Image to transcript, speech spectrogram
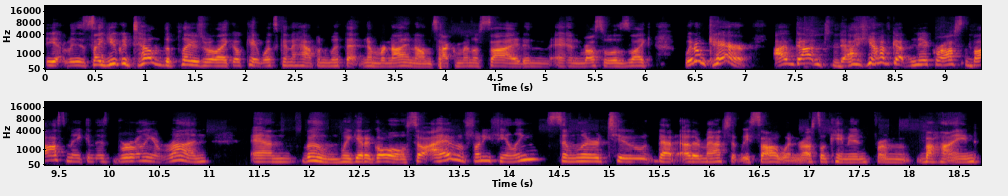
yeah, it's like you could tell the players were like, okay, what's going to happen with that number nine on Sacramento side? And and Russell was like, we don't care. I've got I've got Nick Ross, the boss, making this brilliant run, and boom, we get a goal. So I have a funny feeling similar to that other match that we saw when Russell came in from behind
